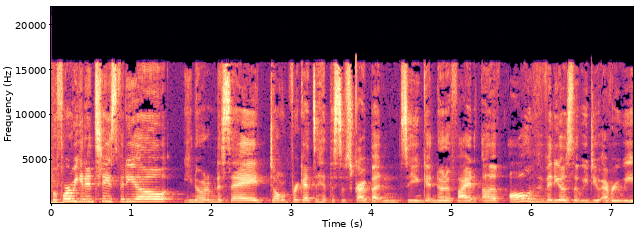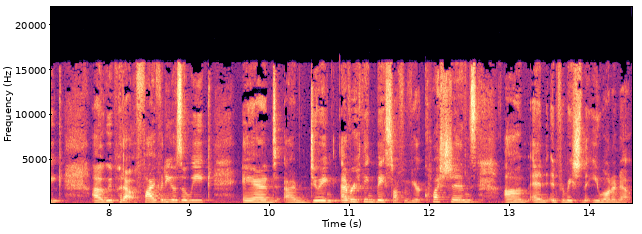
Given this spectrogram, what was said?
Before we get into today's video, you know what I'm gonna say. Don't forget to hit the subscribe button so you can get notified of all of the videos that we do every week. Uh, we put out five videos a week, and I'm doing everything based off of your questions um, and information that you wanna know.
